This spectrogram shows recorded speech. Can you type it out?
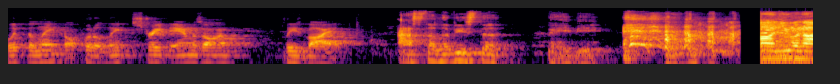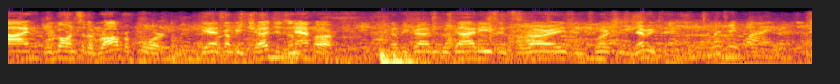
click the link. I'll put a link straight to Amazon. Please buy it. Hasta la vista, baby. On you and I, we're going to the Robb Report. Yes. We're gonna be judges in Napa. the car. gonna be driving Bugattis and Ferraris and Porsches and everything. I'm gonna drink wine.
